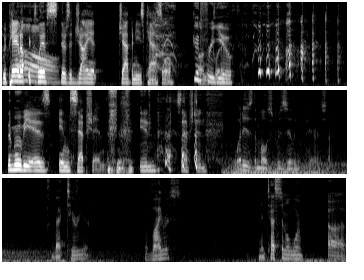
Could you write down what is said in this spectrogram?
We pan up the cliffs. Oh. There's a giant Japanese castle. Good for you. The movie is Inception. Inception. What is the most resilient parasite? Bacteria? A virus? An intestinal worm? Uh,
